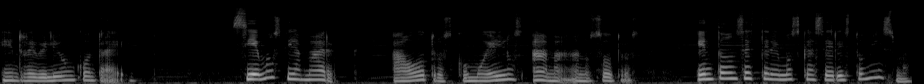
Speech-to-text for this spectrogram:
en rebelión contra Él. Si hemos de amar a otros como Él nos ama a nosotros, entonces tenemos que hacer esto mismo.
